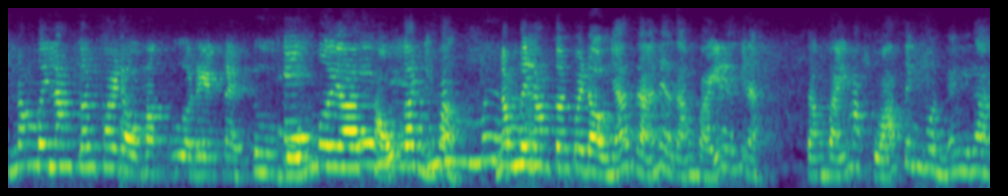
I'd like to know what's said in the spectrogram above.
55 cân quay đầu mặc vừa đẹp này Từ 46 cân đến khoảng 55 cân quay đầu nhá. Giá này là dáng váy này các chị này Dáng váy mặc quá xinh luôn các anh nhìn ra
